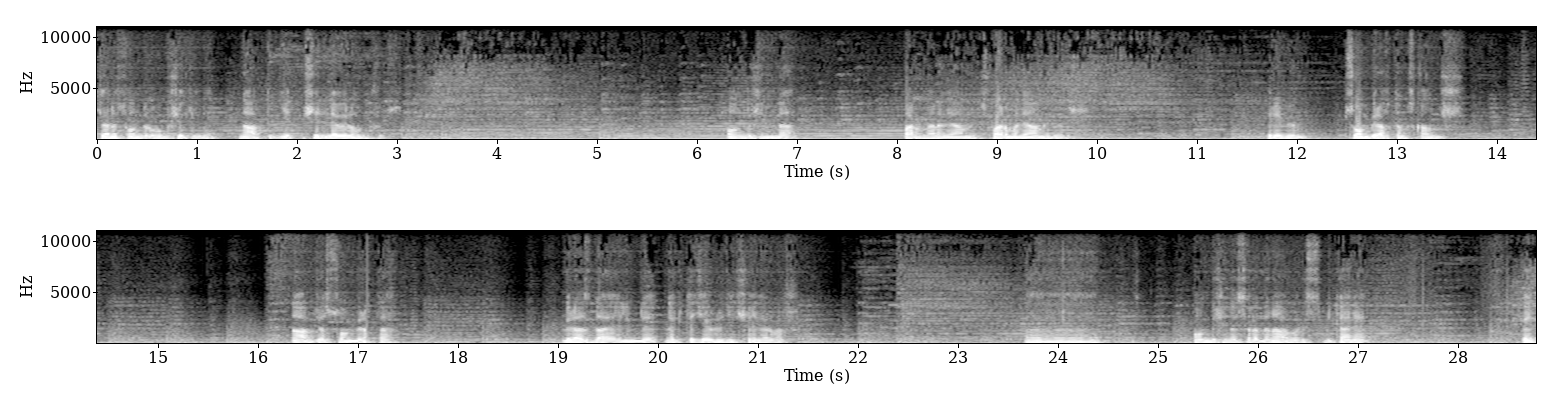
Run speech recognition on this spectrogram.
Canın son durumu bu şekilde. Ne yaptık? 77 level olmuşuz. Onun dışında farmlara devam ediyoruz. Farma devam ediyoruz. Premium son bir haftamız kalmış. Ne yapacağız? Son bir hafta. Biraz daha elimde nakite çevrilecek şeyler var. Ee, onun dışında sırada ne yaparız? Bir tane Pet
